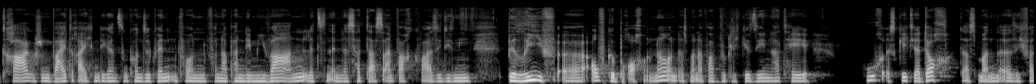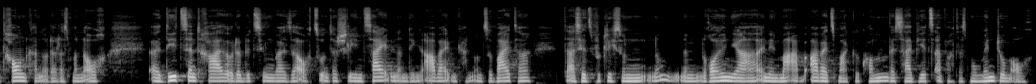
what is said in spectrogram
tragisch und weitreichend die ganzen Konsequenzen von, von der Pandemie waren. Letzten Endes hat das einfach quasi diesen Belief äh, aufgebrochen, ne? Und dass man einfach wirklich gesehen hat, hey, huch, es geht ja doch, dass man äh, sich vertrauen kann oder dass man auch äh, dezentral oder beziehungsweise auch zu unterschiedlichen Zeiten an Dingen arbeiten kann und so weiter. Da ist jetzt wirklich so ein, ne, ein Rollenjahr in den Arbeitsmarkt gekommen, weshalb jetzt einfach das Momentum auch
